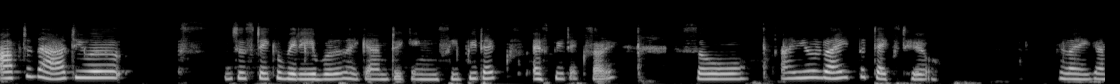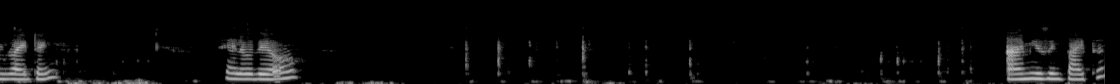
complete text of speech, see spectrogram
After that you will just take a variable like I'm taking cp text sp text sorry. So and you write the text here. Like I'm writing hello there. I'm using Python.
